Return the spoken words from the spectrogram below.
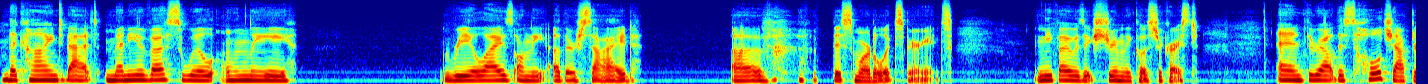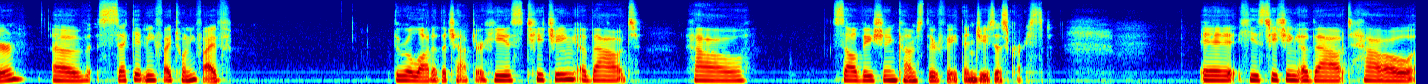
The kind that many of us will only realize on the other side of this mortal experience. Nephi was extremely close to Christ. And throughout this whole chapter of 2nd Nephi 25, through a lot of the chapter, he is teaching about how salvation comes through faith in Jesus Christ. It, he's teaching about how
